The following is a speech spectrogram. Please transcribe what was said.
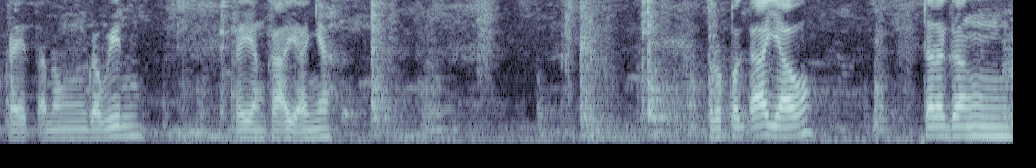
Kahit anong gawin, kayang kaya niya. Pero pag ayaw, talagang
